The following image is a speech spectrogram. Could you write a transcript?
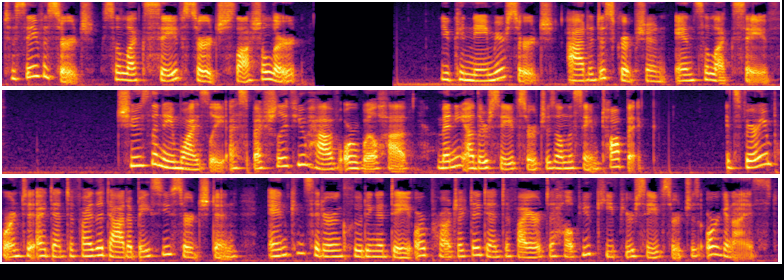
To save a search, select Save Search slash Alert. You can name your search, add a description, and select Save. Choose the name wisely, especially if you have or will have many other saved searches on the same topic. It's very important to identify the database you searched in and consider including a date or project identifier to help you keep your saved searches organized.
